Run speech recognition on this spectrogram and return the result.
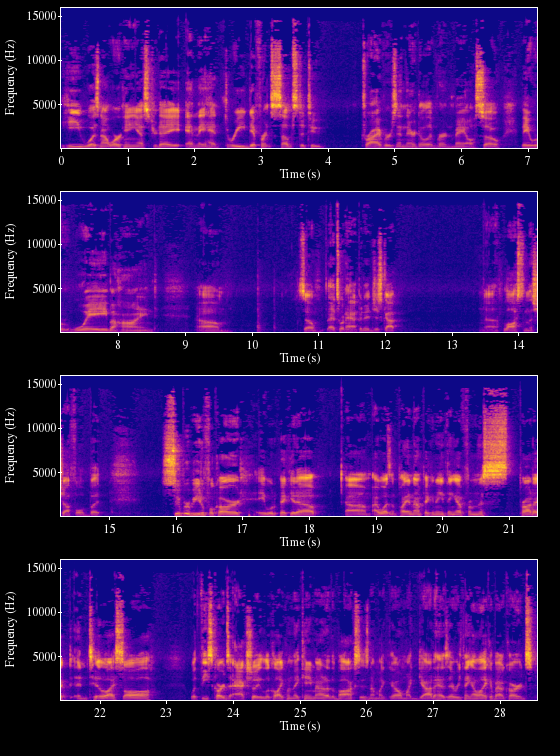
he was not working yesterday, and they had three different substitute drivers in there delivering mail, so they were way behind. Um, so that's what happened. It just got uh, lost in the shuffle, but super beautiful card. Able to pick it up. Um, I wasn't planning on picking anything up from this product until I saw what these cards actually look like when they came out of the boxes, and I'm like, oh my god, it has everything I like about cards.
